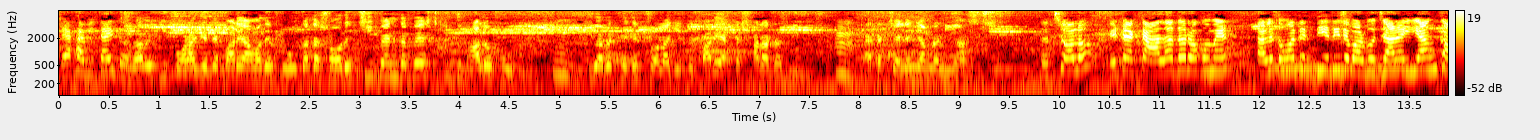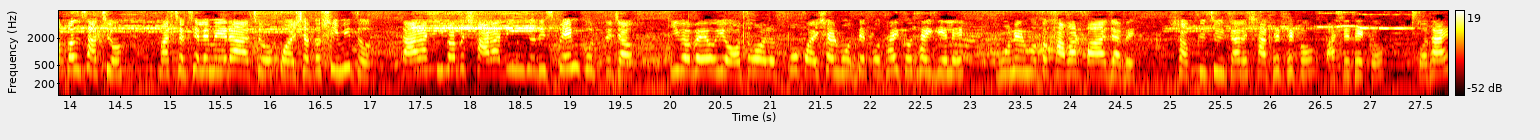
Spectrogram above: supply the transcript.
দেখাবি তাই তো? কীভাবে কি করা যেতে পারে আমাদের কলকাতা শহরে? চিপ অ্যান্ড দ্য বেস্ট কিন্তু ভালো ফুড হুম। কীভাবে থেকে চলা যেতে পারে একটা সারাটা দিন? হুম। একটা চ্যালেঞ্জ আমরা নিয়ে আসছি। তো চলো এটা একটা আলাদা রকমের। তাহলে তোমাদের দিয়ে দিতে পারব যারা ইয়াং কাপলস আছো বাচ্চা ছেলে মেয়েরা আছো পয়সা তো সীমিত তারা কীভাবে সারাদিন যদি স্পেন্ড করতে চাও কীভাবে ওই অত অল্প পয়সার মধ্যে কোথায় কোথায় গেলে মনের মতো খাবার পাওয়া যাবে? সব কিছুই তাহলে সাথে থেকো, পাশে থেকো। কোথায়?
